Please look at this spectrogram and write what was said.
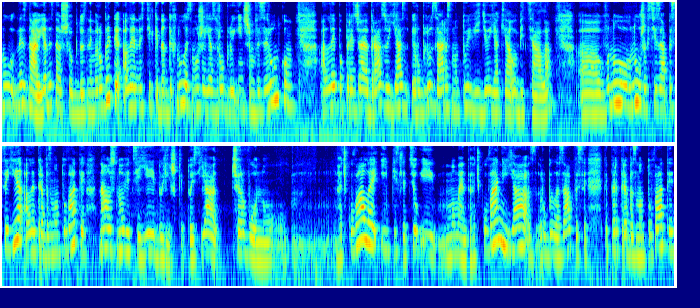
Ну, не знаю, я не знаю, що я буду з ними робити, але настільки надихнулась, може, я зроблю іншим візерунком. Але попереджаю одразу, я роблю зараз монтую відео, як я обіцяла. Воно ну, вже всі записи є, але треба змонтувати на основі цієї доріжки. Тобто я червону гачкувала, і після цього і момент гачкування я робила записи. Тепер треба змонтувати.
